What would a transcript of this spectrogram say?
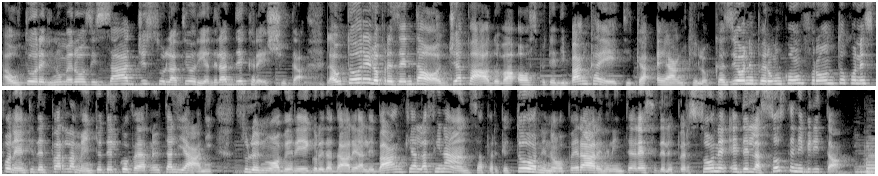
autore di numerosi saggi sulla teoria della decrescita. L'autore lo presenta oggi a Padova, ospite di Banca Etica, è anche l'occasione per un confronto con esponenti del Parlamento e del governo italiani sulle nuove regole da dare alle banche e alla finanza perché tornino a operare nell'interesse delle persone e della sostenibilità.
